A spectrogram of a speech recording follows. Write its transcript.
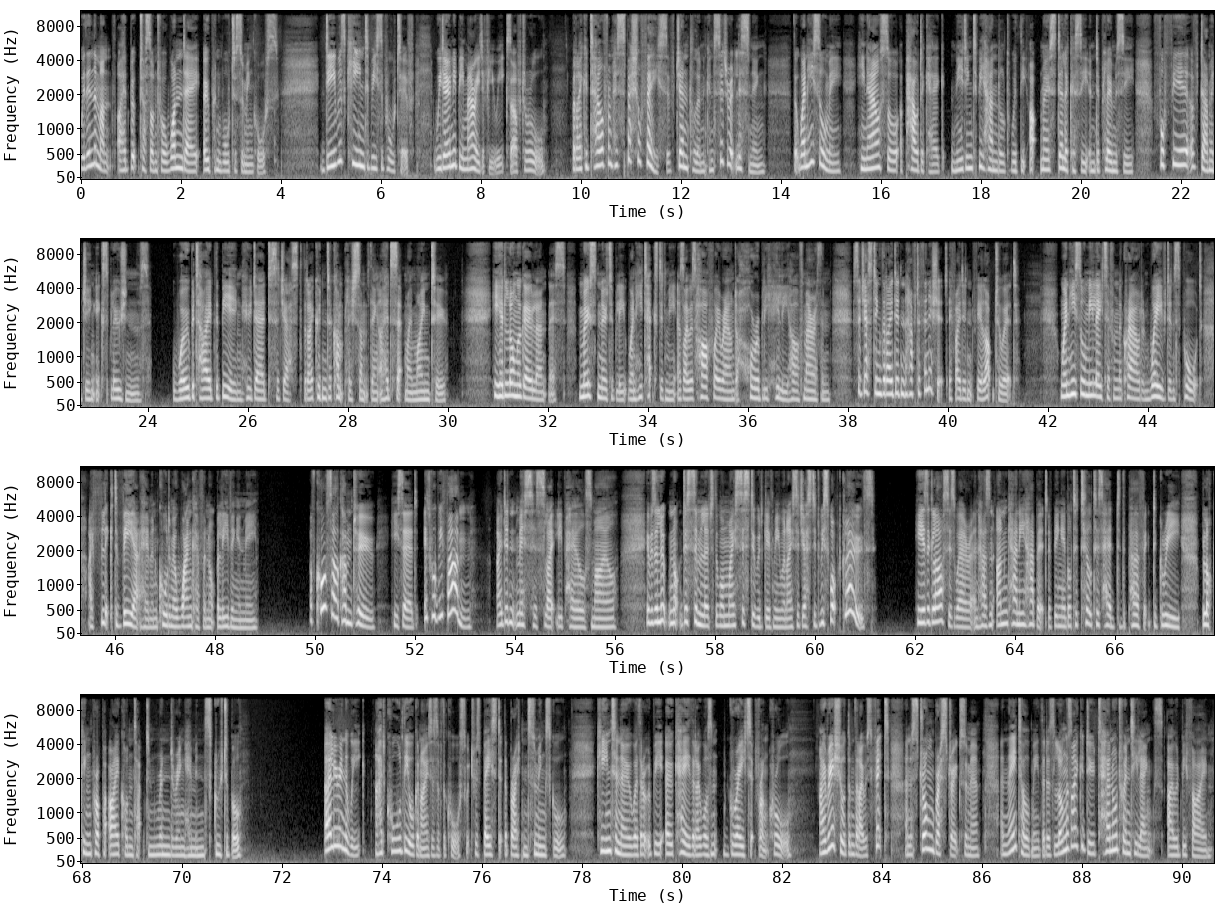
Within the month, I had booked us onto a one day open water swimming course. Dee was keen to be supportive. We'd only been married a few weeks after all. But I could tell from his special face of gentle and considerate listening that when he saw me, he now saw a powder keg needing to be handled with the utmost delicacy and diplomacy for fear of damaging explosions. Woe betide the being who dared to suggest that I couldn't accomplish something I had set my mind to. He had long ago learnt this, most notably when he texted me as I was halfway round a horribly hilly half marathon, suggesting that I didn't have to finish it if I didn't feel up to it. When he saw me later from the crowd and waved in support, I flicked V at him and called him a wanker for not believing in me. Of course I'll come too, he said. It will be fun. I didn't miss his slightly pale smile. It was a look not dissimilar to the one my sister would give me when I suggested we swapped clothes. He is a glasses wearer and has an uncanny habit of being able to tilt his head to the perfect degree, blocking proper eye contact and rendering him inscrutable. Earlier in the week, I had called the organisers of the course, which was based at the Brighton Swimming School, keen to know whether it would be okay that I wasn't great at front crawl. I reassured them that I was fit and a strong breaststroke swimmer, and they told me that as long as I could do 10 or 20 lengths, I would be fine.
